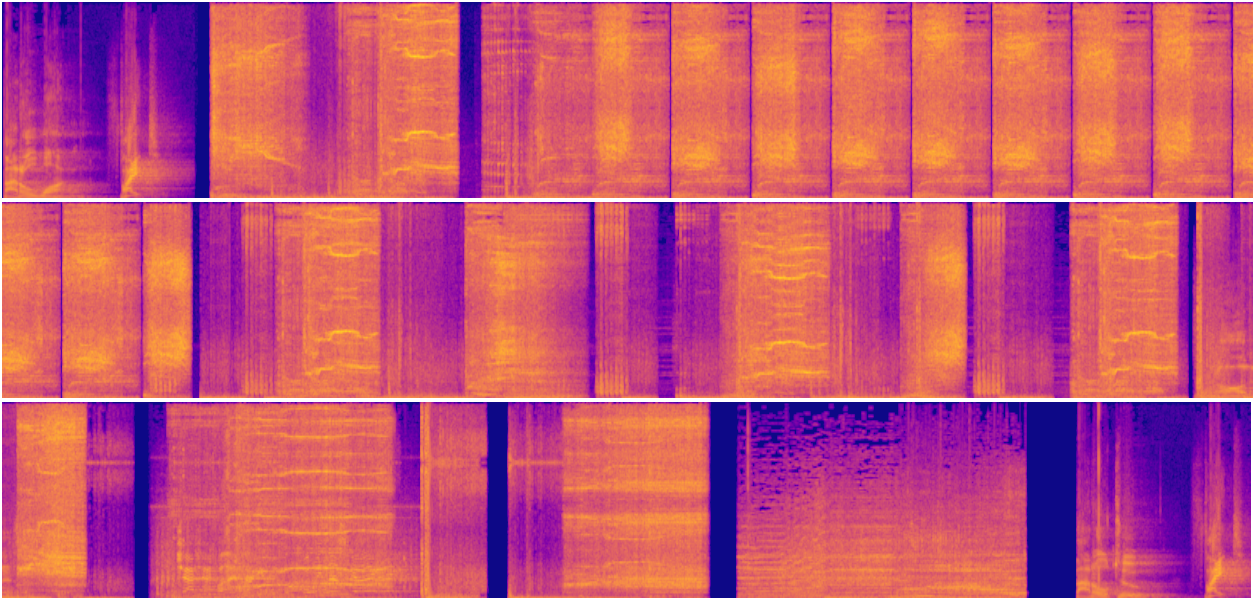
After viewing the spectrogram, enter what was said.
Battle 1. Fight! Chapter 5, Battle 2. Fight!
